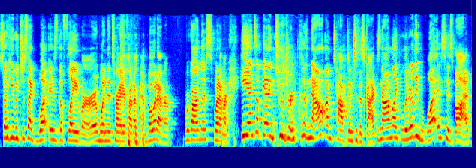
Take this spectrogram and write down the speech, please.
So he was just like, "What is the flavor?" when it's right in front of him. But whatever. Regardless, whatever. He ends up getting two drinks because now I'm tapped into this guy. Because now I'm like, literally, what is his vibe?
